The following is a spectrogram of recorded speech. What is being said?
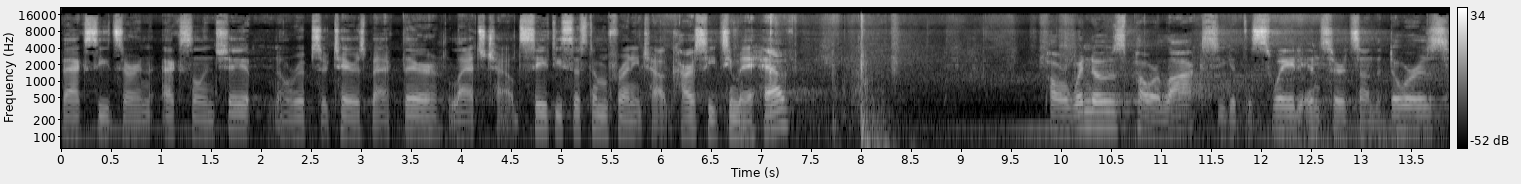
Back seats are in excellent shape, no rips or tears back there. Latch child safety system for any child car seats you may have. Power windows, power locks, you get the suede inserts on the doors,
